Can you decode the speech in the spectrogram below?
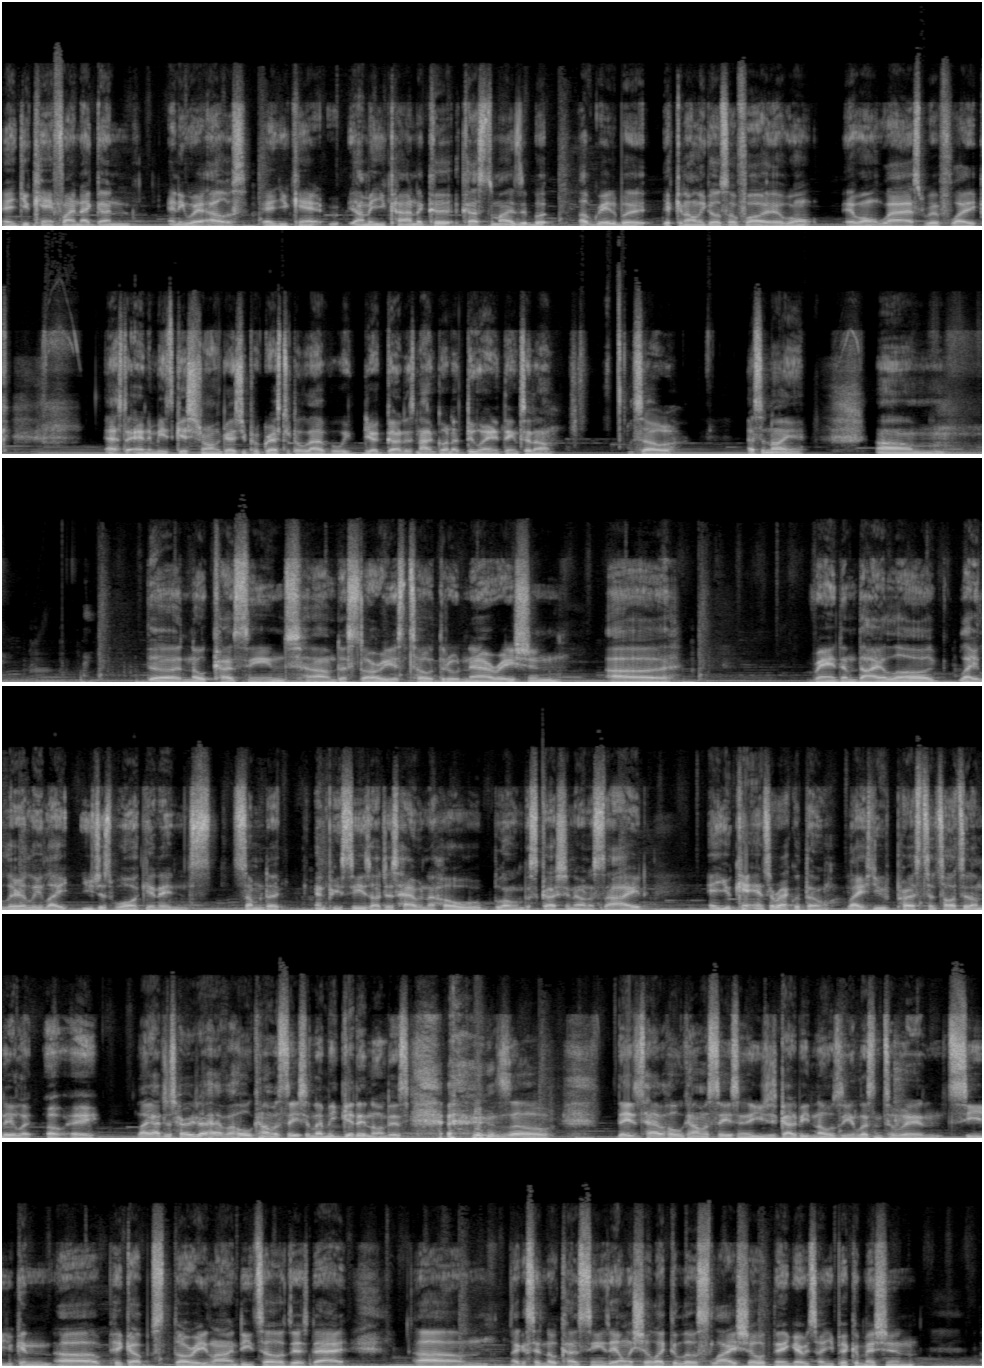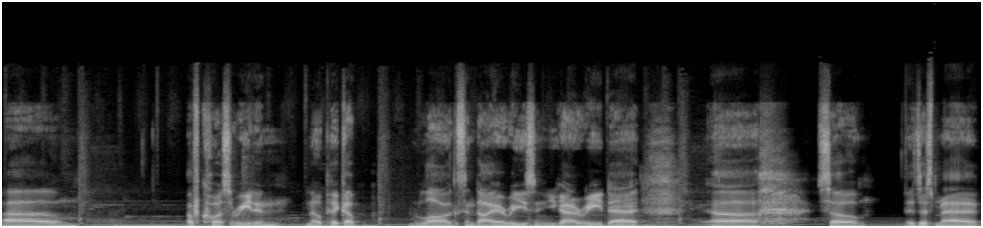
And you can't find that gun anywhere else. And you can't I mean you kinda could customize it but upgrade it, but it can only go so far. It won't it won't last with like as the enemies get stronger as you progress to the level, your gun is not gonna do anything to them. So that's annoying. Um, the no cutscenes. Um, the story is told through narration, uh, random dialogue. Like literally, like you just walk in and some of the NPCs are just having a whole blown discussion on the side, and you can't interact with them. Like you press to talk to them, they're like, "Oh hey." Like I just heard y'all have a whole conversation. Let me get in on this. so they just have a whole conversation and you just got to be nosy and listen to it and see you can uh, pick up storyline details this that. Um, like i said no cutscenes. They only show like a little slideshow thing every time you pick a mission. Um, of course reading you know pick up logs and diaries and you gotta read that. Uh, so it's just mad.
